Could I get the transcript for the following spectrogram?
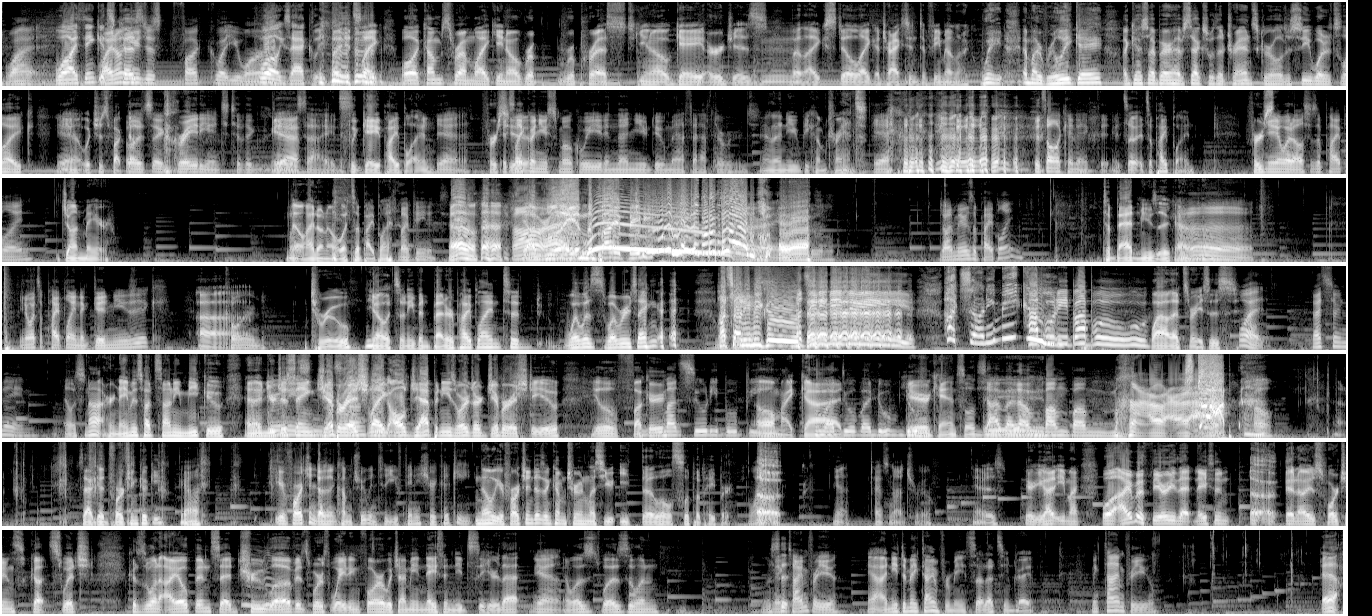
Why? Well, I think it's Why don't you just fuck what you want? Well, exactly. But it's like, well, it comes from like you know re- repressed, you know, gay urges, Mm. but like still like attraction to female. Like, wait, am I really gay? I guess I better have sex with a trans girl to see what it's like. Yeah. Which is fucked well, up. it's a gradient to the gay Yeah. side. It's the gay pipeline. Yeah. First, It's you, like when you smoke weed and then you do meth afterwards. and then you become trans. Yeah. it's all connected. It's a it's a pipeline. First, You know what else is a pipeline? John Mayer. No, I don't know. What's a pipeline? My penis. Oh, yeah, I'm right. laying the pipe, baby. Alright, cool. John Mayer's a pipeline? to bad music. I don't know. Ah. You know what's a pipeline to good music? Uh, Korn. True. You know, it's an even better pipeline to what was what were you saying? Hatsune. Miku. Hatsune Miku! Hatsune Miku. Papuri Papu! Wow, that's racist. What? That's her name. No, it's not. Her name is Hatsune Miku, and then you're just saying gibberish like all Japanese words are gibberish to you. You little fucker. Matsuri Boopy. oh my god. Maduba doob doob. You're canceled, dude. Sabalam bum bum. Stop! Oh. Is that a good fortune cookie? Yeah. Your fortune doesn't come true until you finish your cookie. No, your fortune doesn't come true unless you eat the little slip of paper. What? Yeah. That's not true. Yeah, it is. Here, you gotta eat my. Well, I have a theory that Nathan uh, and I's fortunes got switched because the one I opened said "True love is worth waiting for," which I mean Nathan needs to hear that. Yeah. And was was the one. Was Make it? time for you. Yeah, I need to make time for me, so that seemed right. Make time for you. Yeah.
